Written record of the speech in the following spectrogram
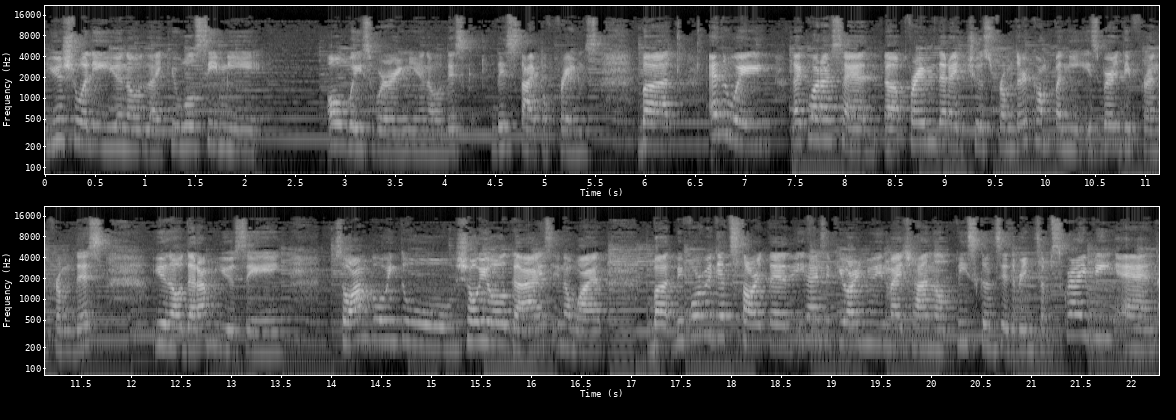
usually, you know, like you will see me always wearing, you know, this this type of frames. But anyway, like what I said, the frame that I choose from their company is very different from this, you know, that I'm using. So I'm going to show you all guys in a while. But before we get started, you guys, if you are new in my channel, please considering subscribing and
